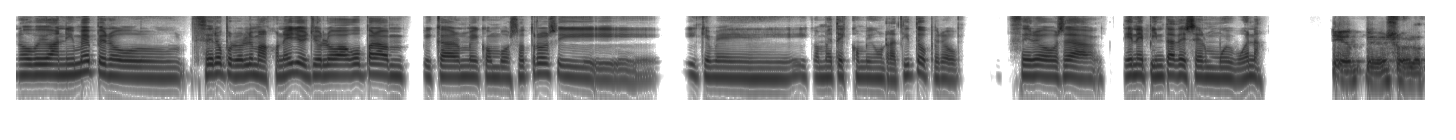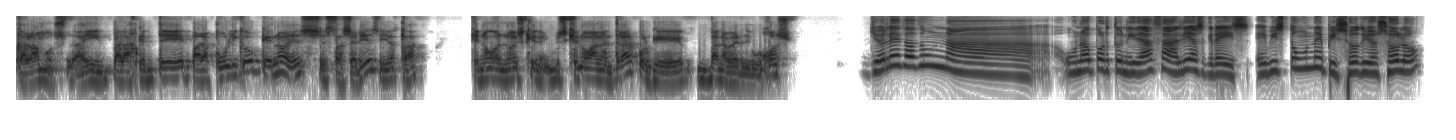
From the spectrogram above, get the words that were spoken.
no veo anime, pero cero problemas con ello. Yo lo hago para picarme con vosotros y, que me y que metéis conmigo un ratito, pero cero, o sea, tiene pinta de ser muy buena. Sí, pero eso es lo que hablamos. Ahí para gente, para público que no es esta serie, y ya está. Que no, no es que es que no van a entrar porque van a ver dibujos. Yo le he dado una, una oportunidad a Alias Grace. He visto un episodio solo,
